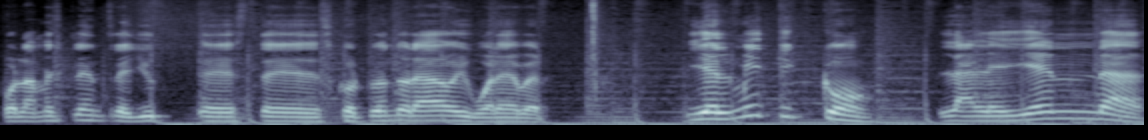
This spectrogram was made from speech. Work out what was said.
Por la mezcla entre este, Escorpión Dorado y Whatever. Y el mítico, la leyenda,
